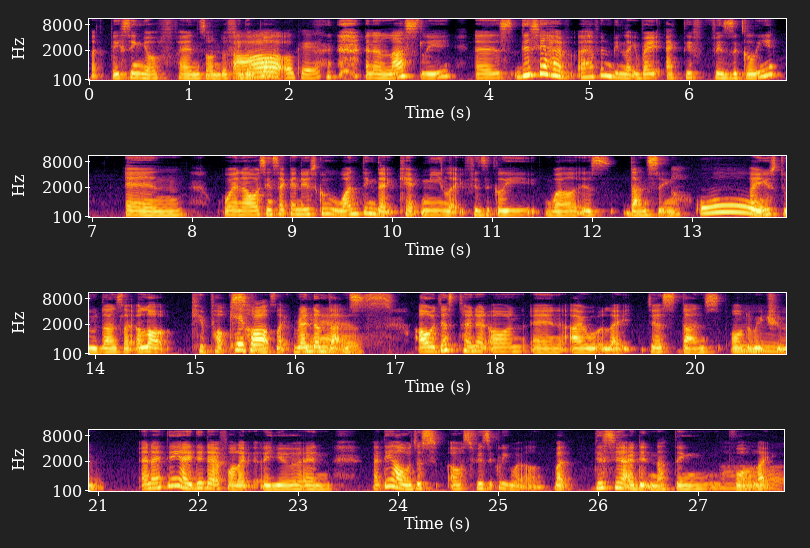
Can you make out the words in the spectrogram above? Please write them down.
Like placing your hands on the fingerboard. Ah, okay. And then lastly, as this year have I haven't been like very active physically, and when I was in secondary school, one thing that kept me like physically well is dancing. Oh, I used to dance like a lot of K-pop, K-pop, songs, like random dance. yes. I would just turn it on and I would like just dance all the way Mm. through. And I think I did that for like a year, and I think I was just I was physically well, but this year I did nothing for like Ah.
